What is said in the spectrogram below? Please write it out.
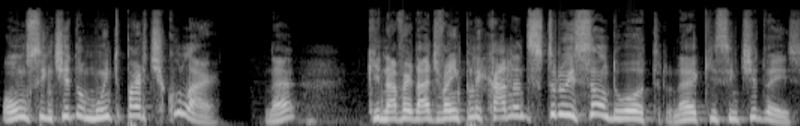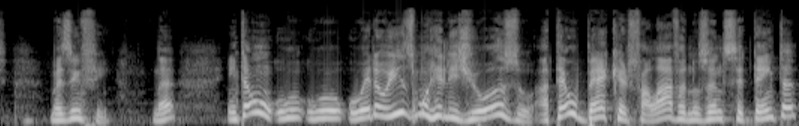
Ou um sentido muito particular, né? Que na verdade vai implicar na destruição do outro, né? Que sentido é esse? Mas enfim, né? Então o, o- o heroísmo religioso, até o Becker falava nos anos 70,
